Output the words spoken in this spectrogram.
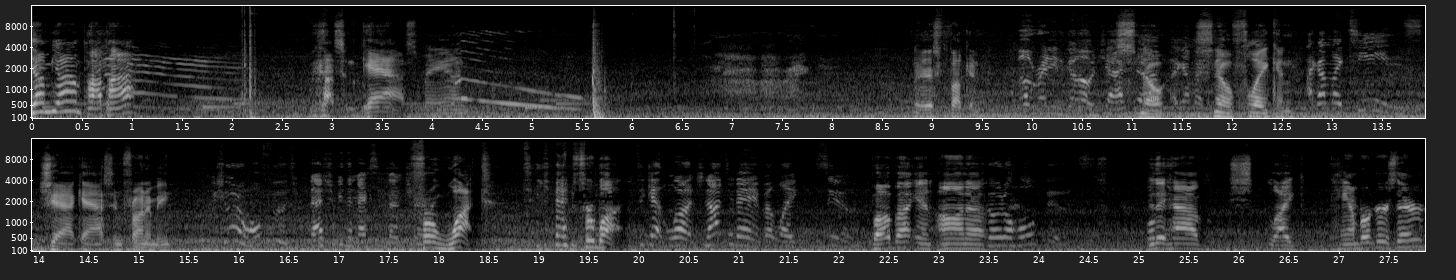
Yum yum, Papa. We got some gas, man. Look at this fucking Oh, ready to go. Jack. snow I got my I got my teens. jackass in front of me. We should go to Whole Foods. That should be the next adventure. For what? to get, For what? To get lunch. Not today, but like soon. Bubba and Anna, Go to Whole Foods. do they have sh- like hamburgers there?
